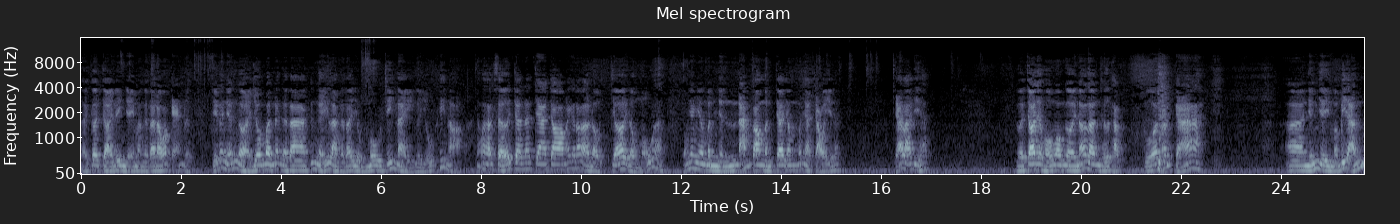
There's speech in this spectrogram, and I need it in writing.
Tại cơ trời đi vậy mà người ta đâu có cản được. Chỉ có những người vô minh đó người ta cứ nghĩ là người ta dùng mưu trí này người vũ khí nọ. Nhưng mà thật sự ở trên nó cha cho mấy cái đó là đồ chơi đồ mũ thôi cũng giống như mình nhìn đám con mình chơi trong cái nhà tròi vậy đó. Chả là gì hết. Rồi cho cho hộ một người nói lên sự thật của tất cả à, những gì mà bí ẩn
